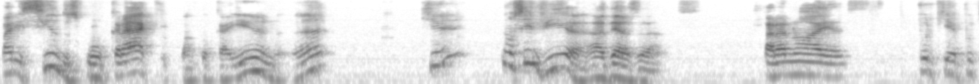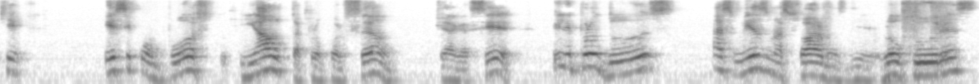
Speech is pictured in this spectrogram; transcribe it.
parecidos com o crack, com a cocaína, né? que não se via há 10 anos. Paranoias. Por quê? Porque esse composto, em alta proporção, THC, ele produz as mesmas formas de loucuras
